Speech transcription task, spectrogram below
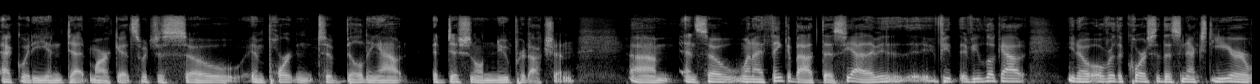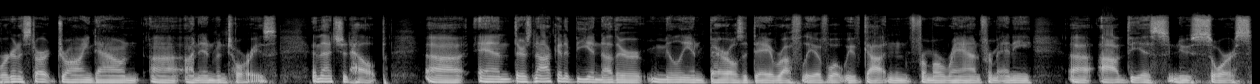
equity and debt markets, which is so important to building out additional new production. Um, and so when I think about this, yeah, I mean, if you if you look out, you know, over the course of this next year, we're going to start drawing down uh, on inventories, and that should help. Uh, and there's not going to be another million barrels a day, roughly, of what we've gotten from Iran from any uh, obvious new source.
